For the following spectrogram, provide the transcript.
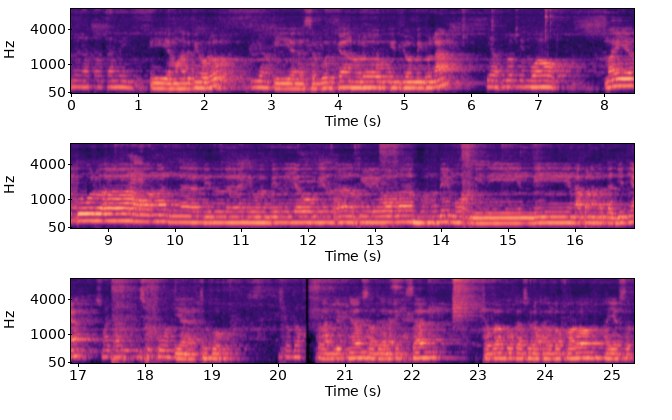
nun atau tanwin iya menghadapi huruf? Iya. Iya sebutkan huruf idgham biguna ya nun mim waw billahi wa bil yaumil akhir wa ma hum bimu'minin. Min, apa nama tajwidnya mad disukun ya cukup sodok Selanjutnya saudara Ihsan coba buka surah Al-Baqarah ayat 10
